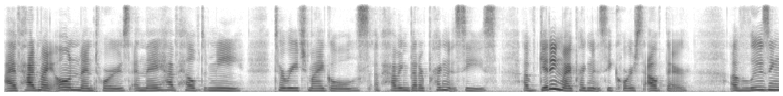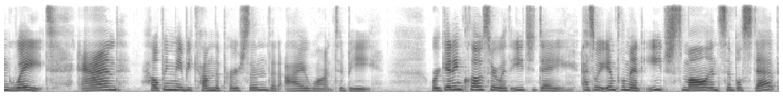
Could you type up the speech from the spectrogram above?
I've had my own mentors, and they have helped me to reach my goals of having better pregnancies, of getting my pregnancy course out there, of losing weight, and helping me become the person that I want to be. We're getting closer with each day as we implement each small and simple step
